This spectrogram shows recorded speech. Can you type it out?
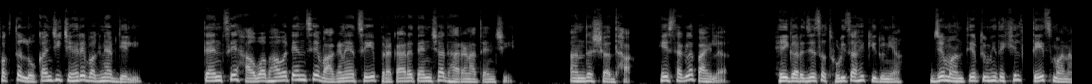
फक्त लोकांची चेहरे बघण्यात गेली. त्यांचे हावभाव त्यांचे वागण्याचे प्रकार त्यांच्या धारणा त्यांची अंधश्रद्धा हे सगळं पाहिलं. हे गरजेचं थोडीच आहे की दुनिया. जे मानते तुम्ही देखील तेच माना.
